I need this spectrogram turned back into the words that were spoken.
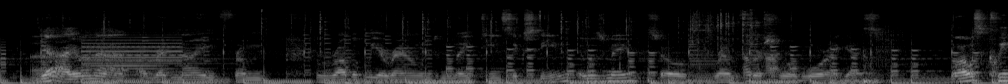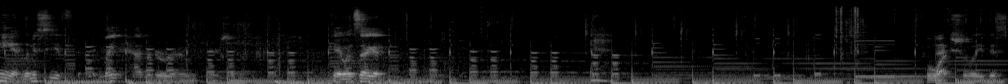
Uh, Yeah, I own a, a Red 9 from probably around 1916 it was made, so around the Oh, First God. World War, I guess. Well, I was cleaning it. Let me see if I might have it around here somewhere. Okay, one second. For what? Actually, this is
